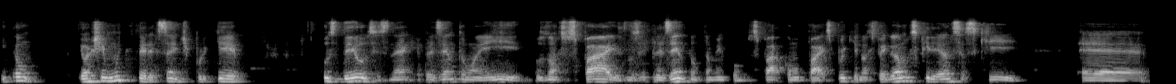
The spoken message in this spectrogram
Então, eu achei muito interessante porque os deuses, né, representam aí os nossos pais, nos representam também como, como pais, porque nós pegamos crianças que é,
